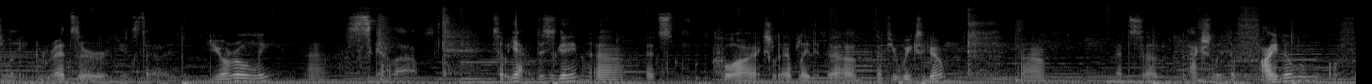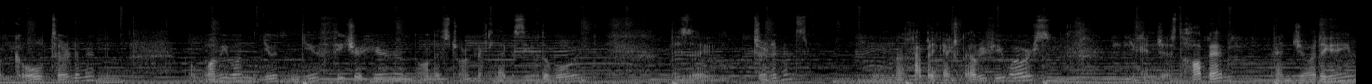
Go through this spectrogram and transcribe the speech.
playing red Zerg, it's the your only uh, Scala. So yeah, this is game. Uh, it's well, actually I played it uh, a few weeks ago. Um, it's uh, actually the final of a gold tournament. 1v1 new new feature here on the StarCraft Legacy of the Void is a tournament mm, happening actually every few hours. You can just hop in, enjoy the game,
